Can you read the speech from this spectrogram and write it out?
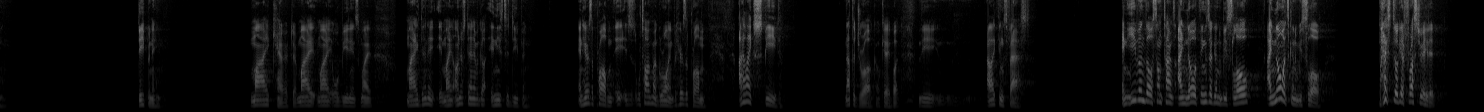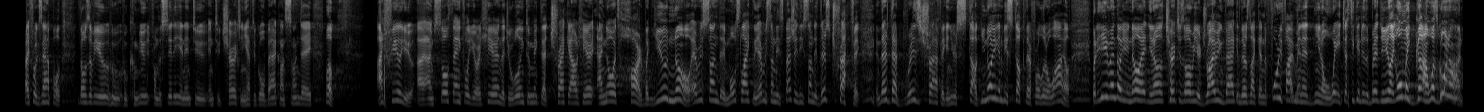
Deepening. My character, my, my obedience, my, my identity, my understanding of God, it needs to deepen. And here's the problem. Just, we're talking about growing, but here's the problem. I like speed. Not the drug, okay, but the I like things fast. And even though sometimes I know things are going to be slow, I know it's going to be slow but I still get frustrated. Right? For example, those of you who, who commute from the city and into, into church and you have to go back on Sunday, look, I feel you. I, am so thankful you're here and that you're willing to make that trek out here. I know it's hard, but you know every Sunday, most likely every Sunday, especially these Sundays, there's traffic and there's that bridge traffic and you're stuck. You know you're going to be stuck there for a little while. But even though you know it, you know, church is over, you're driving back and there's like a 45 minute, you know, wait just to get to the bridge and you're like, oh my God, what's going on?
